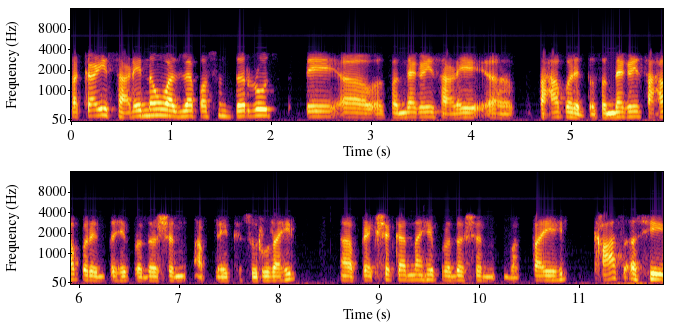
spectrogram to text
सकाळी साडेनऊ वाजल्यापासून दररोज ते संध्याकाळी साडे सहा पर्यंत संध्याकाळी सहा पर्यंत हे प्रदर्शन आपल्या इथे सुरू राहील. प्रेक्षकांना हे प्रदर्शन बघता येईल. खास अशी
